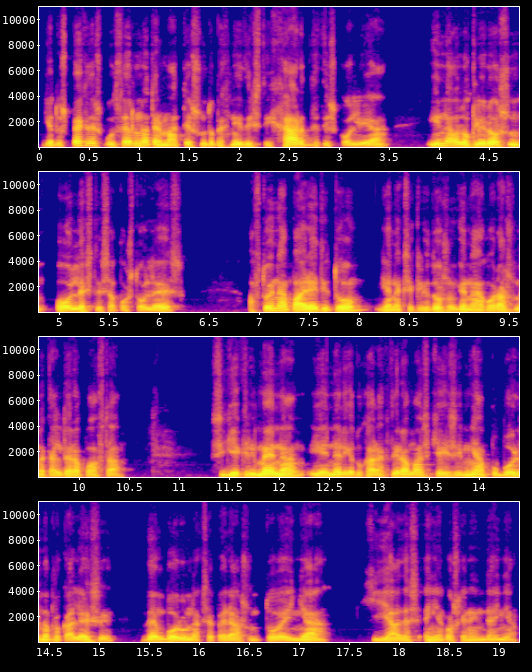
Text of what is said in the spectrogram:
Για τους παίχτες που θέλουν να τερματίσουν το παιχνίδι στη hard δυσκολία ή να ολοκληρώσουν όλες τις αποστολές, αυτό είναι απαραίτητο για να ξεκλειδώσουν και να αγοράσουν τα καλύτερα από αυτά. Συγκεκριμένα, η ενέργεια του χαρακτήρα μας και η ζημιά που μπορεί να προκαλέσει δεν μπορούν να ξεπεράσουν το 9.999.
